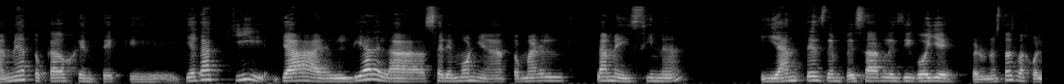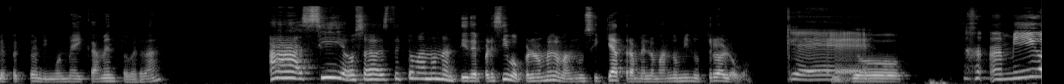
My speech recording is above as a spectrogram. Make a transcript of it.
a mí me ha tocado gente que llega aquí ya el día de la ceremonia a tomar la medicina y antes de empezar les digo, oye, pero no estás bajo el efecto de ningún medicamento, ¿verdad? Ah, sí, o sea, estoy tomando un antidepresivo, pero no me lo mando un psiquiatra, me lo mando mi nutriólogo. ¿Qué? Y yo, Amigo,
